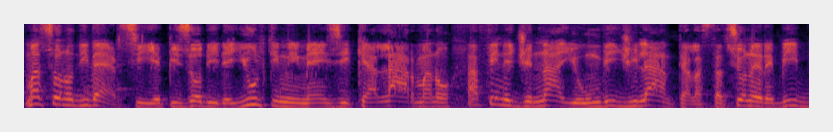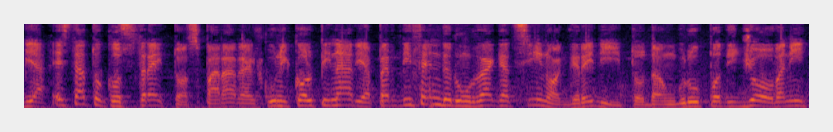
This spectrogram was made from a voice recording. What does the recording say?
ma sono diversi gli episodi degli ultimi mesi che allarmano. A fine gennaio un vigilante alla stazione Rebibbia è stato costretto a sparare alcuni colpi in aria per difendere un ragazzino aggredito da un gruppo di giovani.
